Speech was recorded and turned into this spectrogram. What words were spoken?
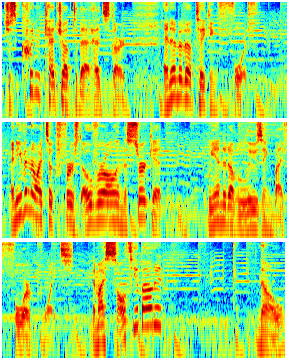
just couldn't catch up to that head start, and ended up taking fourth. And even though I took first overall in the circuit, we ended up losing by four points. Am I salty about it? No.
